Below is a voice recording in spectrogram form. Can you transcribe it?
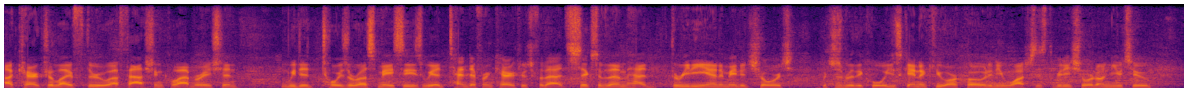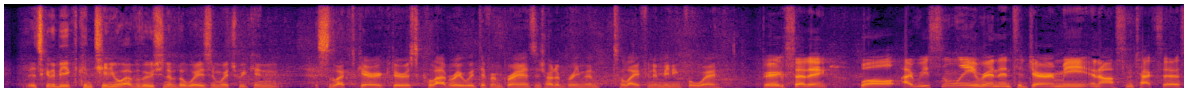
a character life through a fashion collaboration. We did Toys R Us Macy's. We had 10 different characters for that. Six of them had 3D animated shorts, which is really cool. You scan a QR code and you watch this 3D short on YouTube. It's going to be a continual evolution of the ways in which we can select characters, collaborate with different brands, and try to bring them to life in a meaningful way. Very exciting. Well, I recently ran into Jeremy in Austin, Texas,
